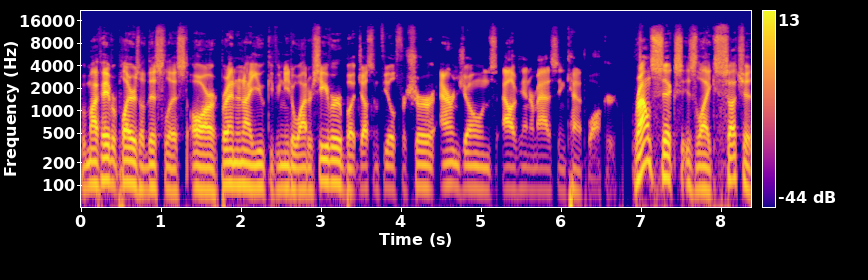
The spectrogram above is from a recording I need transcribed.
But my favorite players of this list are Brandon Aiyuk if you need a wide receiver, but Justin Fields for sure, Aaron Jones, Alexander Mattison, Kenneth Walker. Round six is like such a,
